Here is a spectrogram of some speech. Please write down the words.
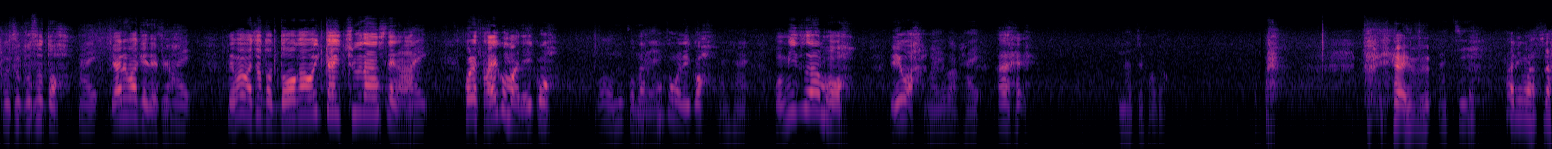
プスプスとはい。やるわけですよ、はい。でママちょっと動画を一回中断してな、はい。これ最後まで行こお向こううまで？向こうまで行こはいうもう水はもうええわ。まあええわはい。はい。後ほど。とりあえず。あっち。貼りました。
